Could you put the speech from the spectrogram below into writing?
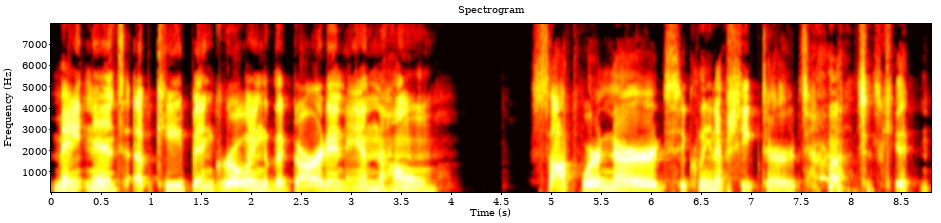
maintenance, upkeep, and growing the garden and the home, software nerds who clean up sheep turds. Just kidding.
